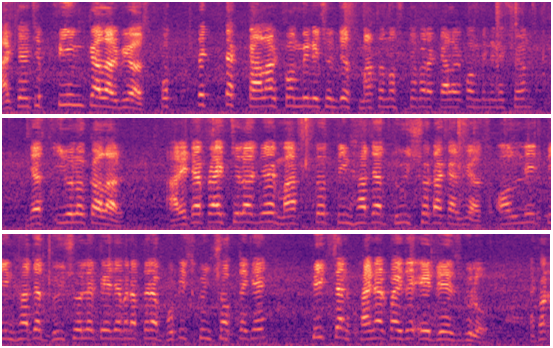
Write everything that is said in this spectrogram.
আরেকটা হচ্ছে পিঙ্ক কালার বিয়াস। প্রত্যেকটা কালার কম্বিনেশন জাস্ট মাথা নষ্ট করা colour combination just yellow colour আর এটা প্রাইস চলে আসবে মাত্র তিন হাজার দুইশো টাকার বিয়াস। অনলি তিন হাজার দুইশো হলে পেয়ে যাবেন আপনারা বুটি স্ক্রিন শপ থেকে ফিক্স অ্যান্ড ফাইনাল প্রাইজে এই ড্রেসগুলো এখন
